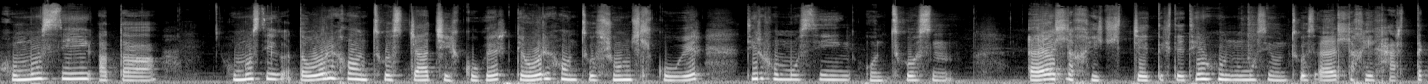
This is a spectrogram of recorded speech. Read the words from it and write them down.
хүмүүсийн одоо хүмүүсийг одоо өөрийнхөө өнцгөөс жаж хийхгүйгээр тэгээ өөрийнхөө өнцгөөс шүүмжлэхгүйгээр тэр хүмүүсийн өнцгөөс нь ойлгохыг хичээдэг. Тэгээ тэр хүмүүсийн өнцгөөс ойлгохыг хардаг.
